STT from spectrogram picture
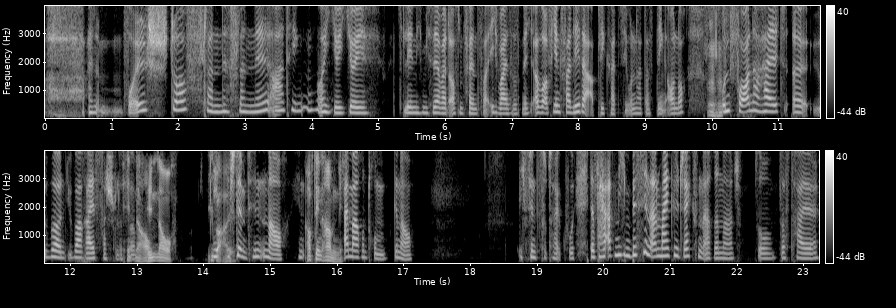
oh, einem Wollstoff, Flan Flanellartigen. Uiuiui. Jetzt lehne ich mich sehr weit aus dem Fenster. Ich weiß es nicht. Also auf jeden Fall Lederapplikationen hat das Ding auch noch. Mhm. Und vorne halt äh, über und über Reißverschlüsse. Hinten auch. Hinten auch. Überall. Hinten, stimmt, hinten auch. Hinten, Auf den Armen nicht. einmal rundrum, genau. Ich find's total cool. Das hat mich ein bisschen an Michael Jackson erinnert. So, das Teil.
